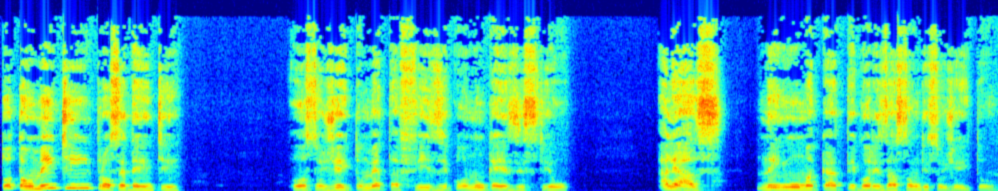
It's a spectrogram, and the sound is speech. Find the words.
totalmente improcedente. O sujeito metafísico nunca existiu Aliás, nenhuma categorização de sujeito.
